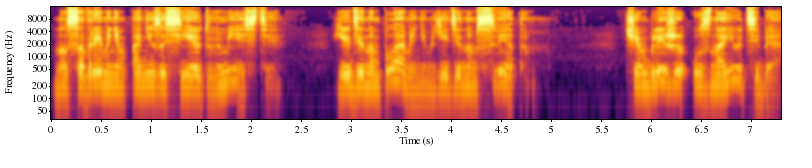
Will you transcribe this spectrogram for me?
но со временем они засияют вместе, единым пламенем, единым светом. Чем ближе узнаю тебя,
